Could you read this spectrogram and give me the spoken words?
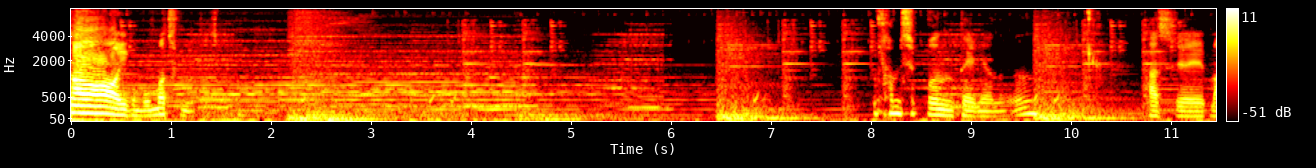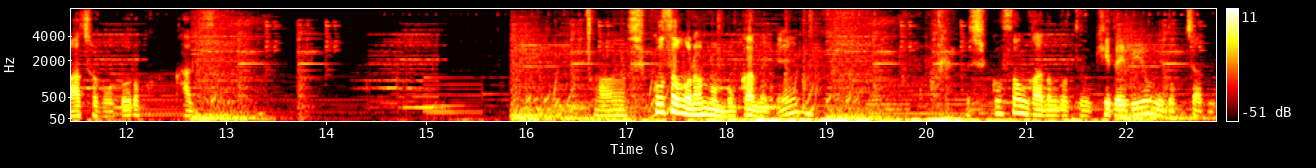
아 이거 못 맞춥니다. 저. 삼십 분 되면은 다시 맞춰보도록 하겠습니다. 아, 19성을 한번 못 가네. 19성 가는 것도 기대 비용이 높지 않나.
